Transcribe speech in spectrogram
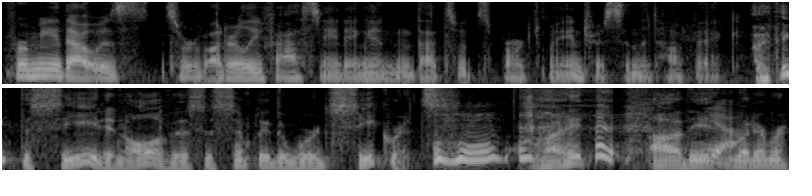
for me, that was sort of utterly fascinating, and that's what sparked my interest in the topic. I think the seed in all of this is simply the word secrets, mm-hmm. right? Uh, the yeah. whatever.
